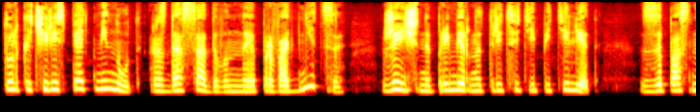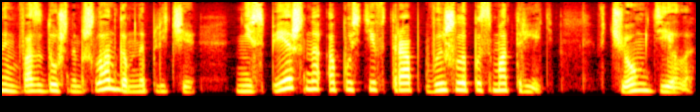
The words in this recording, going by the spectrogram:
Только через пять минут раздосадованная проводница, женщина примерно 35 лет, с запасным воздушным шлангом на плече, неспешно опустив трап, вышла посмотреть, в чем дело.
